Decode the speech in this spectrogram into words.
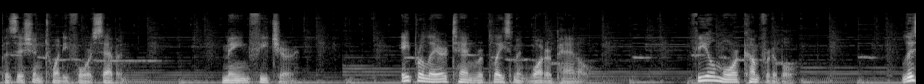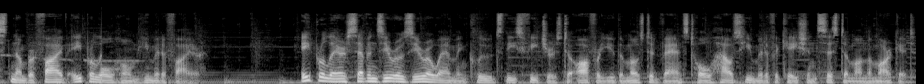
position 24-7. Main feature. Aprilaire 10 replacement water panel. Feel more comfortable. List number 5 Aprilaire Home Humidifier. Aprilaire 700M includes these features to offer you the most advanced whole house humidification system on the market.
